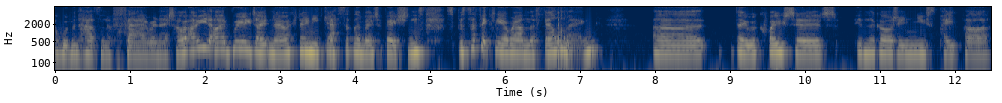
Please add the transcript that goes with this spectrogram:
a woman has an affair in it. I, I, I, really don't know. I can only guess at the motivations, specifically around the filming. Uh, they were quoted in the Guardian newspaper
